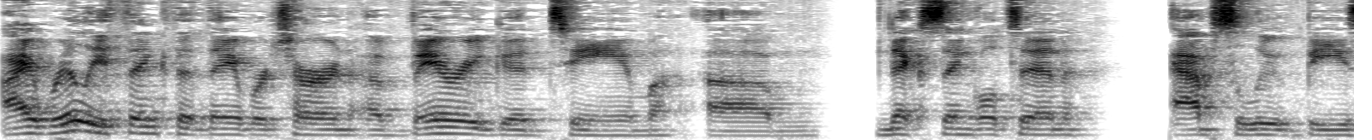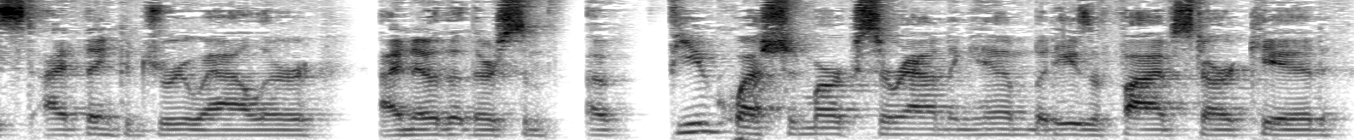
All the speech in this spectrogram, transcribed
I really think that they return a very good team. Um, Nick Singleton, absolute beast. I think Drew Allar. I know that there's some a few question marks surrounding him, but he's a five star kid.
